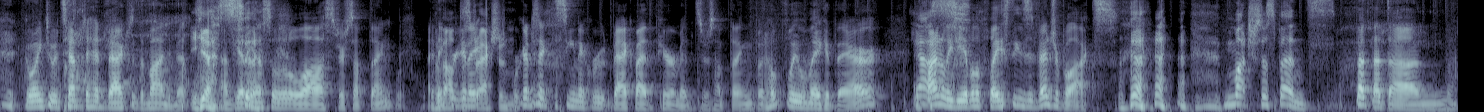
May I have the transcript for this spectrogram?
going to attempt to head back to the monument. Yes. I'm getting us a little lost or something. I think Without we're gonna distraction. we're gonna take the scenic route back by the pyramids or something, but hopefully we'll make it there. And Yes. finally be able to place these adventure blocks. Much suspense. dun, dun, dun.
